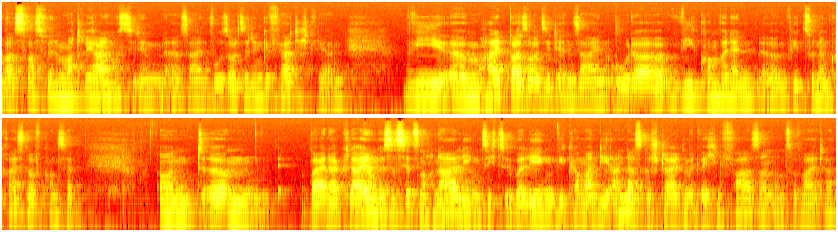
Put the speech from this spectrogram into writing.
Was, was für ein Material muss sie denn äh, sein? Wo soll sie denn gefertigt werden? Wie ähm, haltbar soll sie denn sein? Oder wie kommen wir denn irgendwie zu einem Kreislaufkonzept? Und ähm, bei der Kleidung ist es jetzt noch naheliegend, sich zu überlegen, wie kann man die anders gestalten, mit welchen Fasern und so weiter.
